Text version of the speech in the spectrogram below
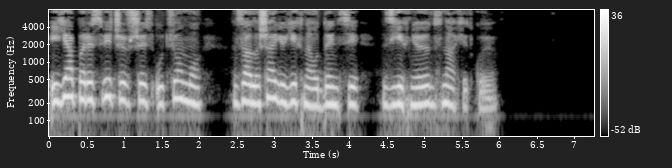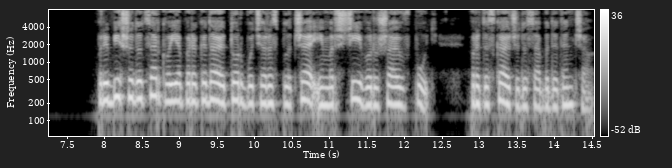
і я, пересвідчившись у цьому, залишаю їх наодинці з їхньою знахідкою. Прибігши до церкви, я перекидаю торбу через плече і мерщій вирушаю в путь, притискаючи до себе дитинча,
